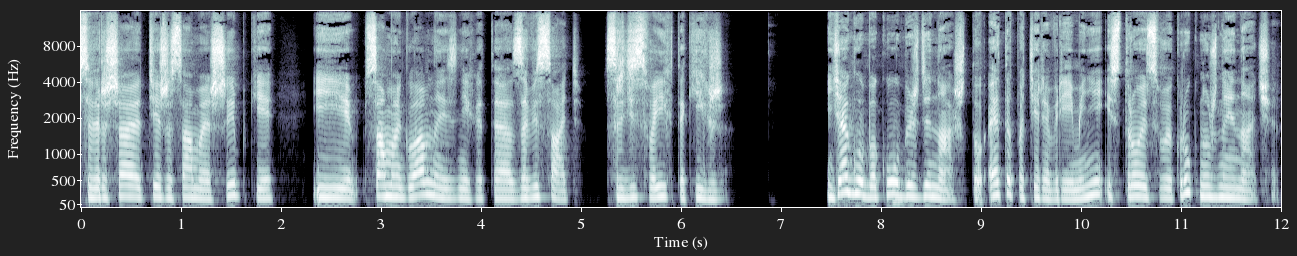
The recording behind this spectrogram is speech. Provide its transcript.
совершают те же самые ошибки, и самое главное из них — это зависать среди своих таких же. Я глубоко убеждена, что это потеря времени, и строить свой круг нужно иначе.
